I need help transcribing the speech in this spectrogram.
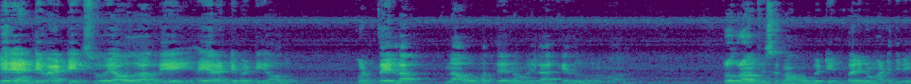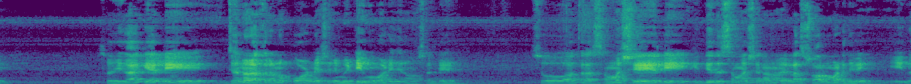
ಬೇರೆ ಆ್ಯಂಟಿಬಯೋಟಿಕ್ಸು ಯಾವುದೂ ಆಗಲಿ ಹೈಯರ್ ಆ್ಯಂಟಿಬಯೋಟಿಕ್ ಯಾವುದು ಕೊಡ್ತಾ ಇಲ್ಲ. ನಾವು ಮತ್ತು ನಮ್ಮ ಇಲಾಖೆದು ನಮ್ಮ ಪ್ರೋಗ್ರಾಮ್ ಆಫೀಸರ್ ನಾವು ಹೋಗ್ಬಿಟ್ಟು ಇನ್ಕ್ವೈರಿನೂ ಮಾಡಿದ್ದೀವಿ ಸೊ ಹೀಗಾಗಿ ಅಲ್ಲಿ ಜನರ ಹತ್ರನೂ ಕೋಆರ್ಡಿನೇಷನ್ ಮೀಟಿಂಗು ಮಾಡಿದ್ದೀವಿ ನಾವು ಸಂಡೇ. ಸೊ ಆ ಥರ ಸಮಸ್ಯೆಯಲ್ಲಿ ಇದ್ದಿದ್ದ ಸಮಸ್ಯೆನ ನಾವೆಲ್ಲ ಸಾಲ್ವ್ ಮಾಡಿದ್ದೀವಿ ಈಗ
